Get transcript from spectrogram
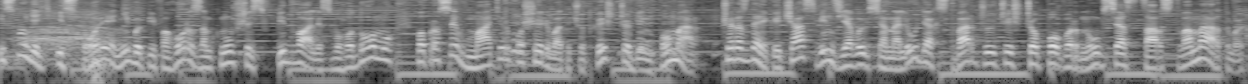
Існує й історія, ніби Піфагор, замкнувшись в підвалі свого дому, попросив матір поширювати чутки, що він помер. Через деякий час він з'явився на людях, стверджуючи, що повернувся з царства мертвих,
